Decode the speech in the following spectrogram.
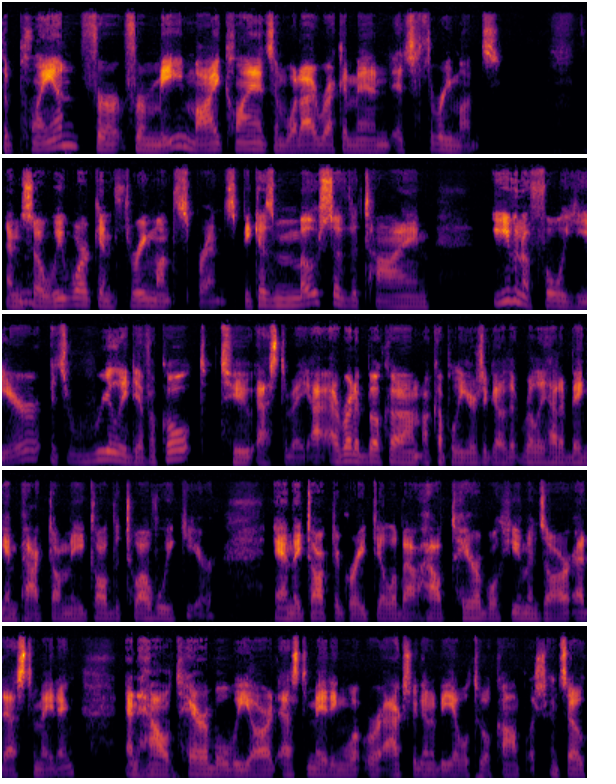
the plan for for me my clients and what i recommend it's three months. And mm-hmm. so we work in three month sprints because most of the time even a full year, it's really difficult to estimate. I, I read a book um, a couple of years ago that really had a big impact on me called The 12 Week Year. And they talked a great deal about how terrible humans are at estimating and how terrible we are at estimating what we're actually going to be able to accomplish. And so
